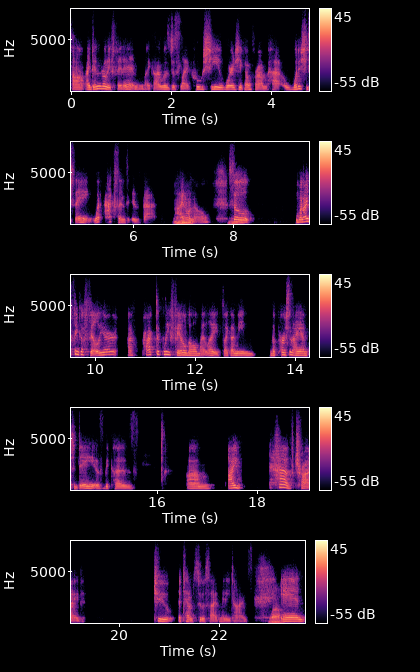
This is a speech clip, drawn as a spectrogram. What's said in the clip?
uh, I didn't really fit in. Like I was just like, who's she? Where did she come from? How, what is she saying? What accent is that? Mm-hmm. I don't know. Mm-hmm. So when I think of failure, I've practically failed all my life. Like I mean, the person I am today is because um, I have tried to attempt suicide many times. Wow. And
